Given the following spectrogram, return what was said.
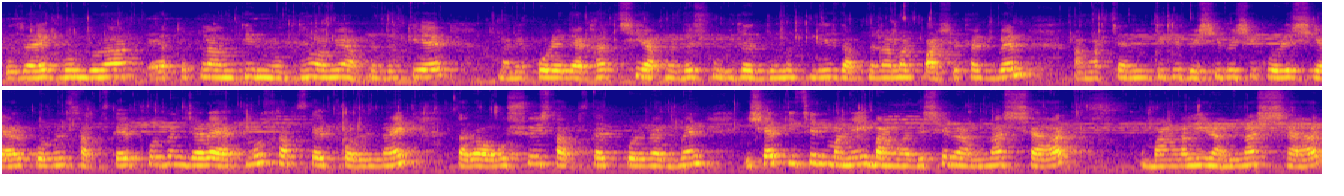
তো যাই হোক বন্ধুরা, এত ক্লান্তির মধ্যেও আমি আপনাদেরকে মানে করে দেখাচ্ছি আপনাদের সুবিধার জন্য প্লিজ আপনারা আমার পাশে থাকবেন। আমার চ্যানেলটিকে বেশি বেশি করে শেয়ার করবেন সাবস্ক্রাইব করবেন। যারা এখনও সাবস্ক্রাইব করেন নাই, তারা অবশ্যই সাবস্ক্রাইব করে রাখবেন। ঈশার কিচেন মানেই বাংলাদেশের রান্নার স্বাদ, বাঙালি রান্নার স্বাদ,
